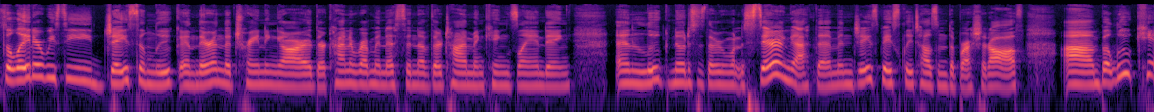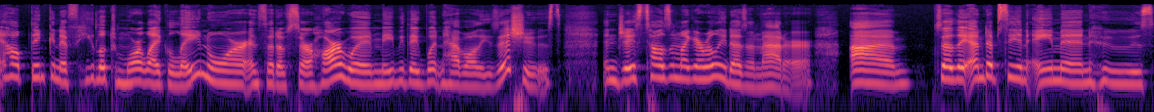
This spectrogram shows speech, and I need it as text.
so later we see Jace and Luke, and they're in the training yard. They're kind of reminiscent of their time in King's Landing. And Luke notices everyone is staring at them, and Jace basically tells him to brush it off. Um, but Luke can't help thinking if he looked more like Laenor instead of Sir Harwin, maybe they wouldn't have all these issues. And Jace tells him, like, it really doesn't matter. Um, so they end up seeing Aemond, who's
